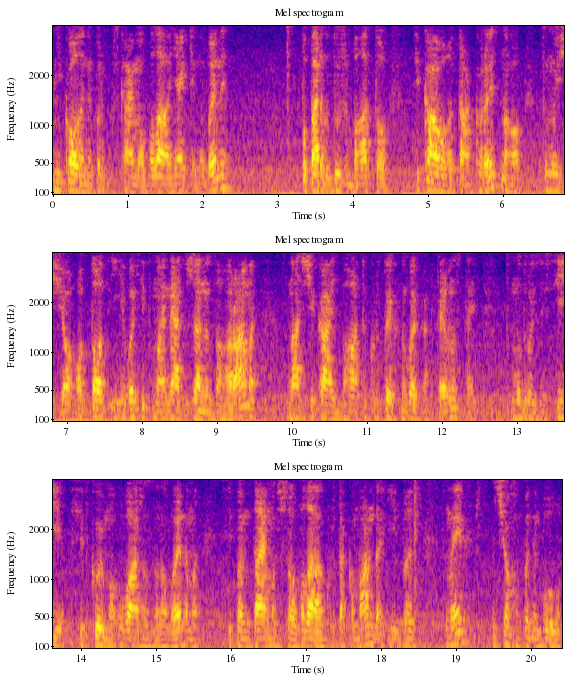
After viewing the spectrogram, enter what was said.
ніколи не пропускаємо в ніякі новини. Попереду дуже багато цікавого та корисного, тому що отот і вихід майнет вже не за горами. Нас чекають багато крутих нових активностей. Тому, друзі, всі слідкуємо уважно за новинами. Всі пам'ятаємо, що Валео крута команда, і без них нічого би не було.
